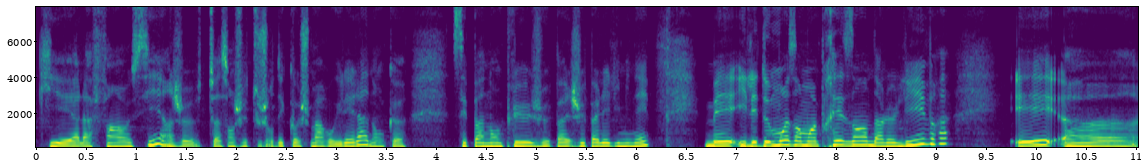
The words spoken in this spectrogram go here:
qui est à la fin aussi. hein. Je, de toute façon, je fais toujours des cauchemars où il est là, donc euh, c'est pas non plus, je vais pas, vais pas l'éliminer. Mais il est de moins en moins présent dans le livre. Et euh,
